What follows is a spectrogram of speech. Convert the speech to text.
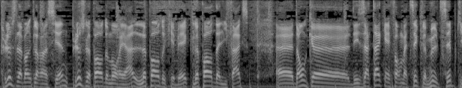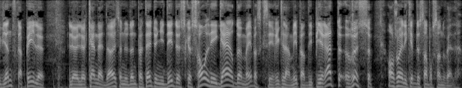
plus la Banque Laurentienne, plus le port de Montréal, le port de Québec, le port d'Halifax. Euh, donc, euh, des attaques informatiques là, multiples qui viennent frapper le, le, le Canada. Et ça nous donne peut-être une idée de ce que seront les guerres demain, parce que c'est réclamé par des pirates russes. On rejoint l'équipe de 100% Nouvelles.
